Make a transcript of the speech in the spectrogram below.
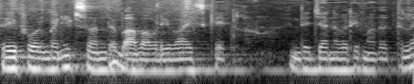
த்ரீ ஃபோர் மினிட்ஸ் வந்து பாபாவுடைய வாய்ஸ் கேட்கலாம். இந்த ஜனவரி மாதத்தில்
